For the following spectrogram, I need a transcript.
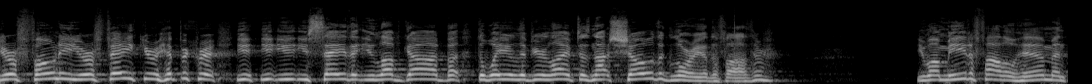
You're a phony, you're a fake, you're a hypocrite. You, you, you say that you love God, but the way you live your life does not show the glory of the Father. You want me to follow him, and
